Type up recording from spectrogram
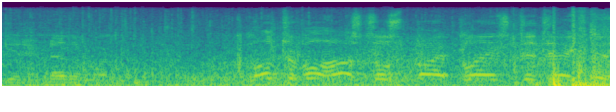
get another one. Multiple hostile spy planes detected.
